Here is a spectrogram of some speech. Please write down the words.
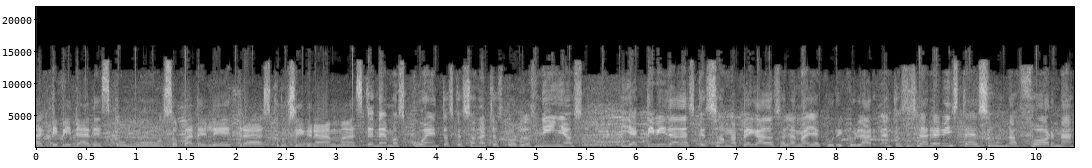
actividades como sopa de letras, crucigramas. Tenemos cuentos que son hechos por los niños y actividades que son apegados a la malla curricular. Entonces la revista es una forma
